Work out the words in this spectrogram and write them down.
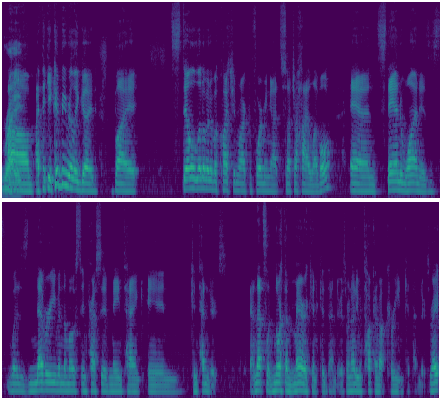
Right. Um, I think he could be really good, but still a little bit of a question mark performing at such a high level. And stand one is was never even the most impressive main tank in contenders. And that's like North American contenders. We're not even talking about Korean contenders, right?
